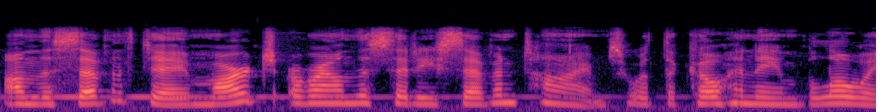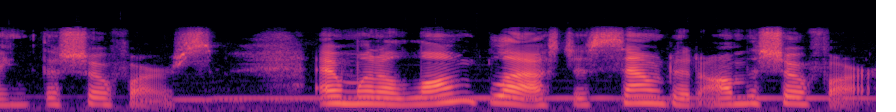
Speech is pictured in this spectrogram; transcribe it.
On the seventh day, march around the city seven times with the Kohanim blowing the shofars. And when a long blast is sounded on the shofar,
